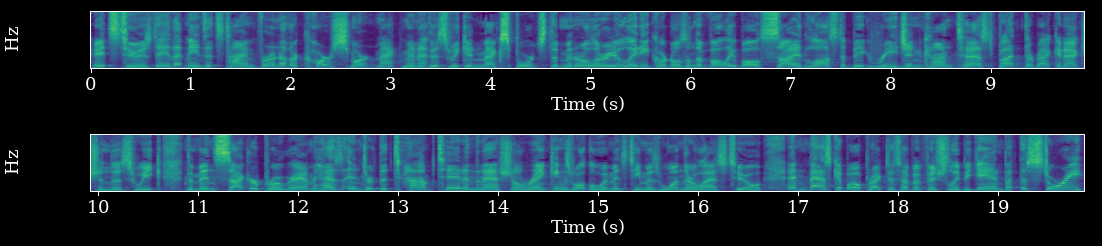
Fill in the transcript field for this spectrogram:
It's Tuesday. That means it's time for another Car Smart Mac Minute. This week in Mac Sports, the Mineral Area Lady Cardinals on the volleyball side lost a big region contest, but they're back in action this week. The men's soccer program has entered the top 10 in the national rankings, while the women's team has won their last two, and basketball practice have officially began. But the story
